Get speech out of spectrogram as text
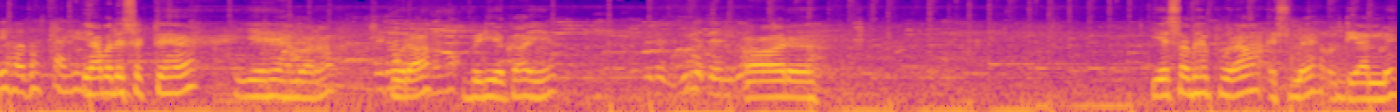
यहाँ पर देख सकते हैं, ये है हमारा पूरा वीडियो का ये। और ये सब है पूरा इसमें, उद्यान में।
